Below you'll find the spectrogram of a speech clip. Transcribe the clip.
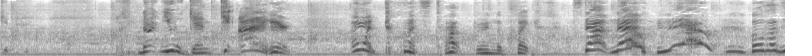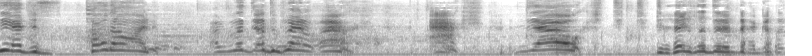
get not you again. Get out of here. Oh my god, stop during the fight. Stop! No! No! Hold on to the edges. Hold on! I'm lifting up the panel. Ah! Ah! No! I lifted it back up.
